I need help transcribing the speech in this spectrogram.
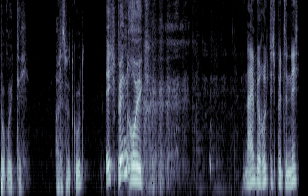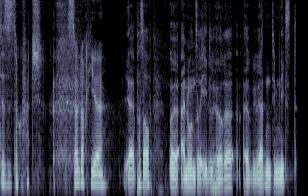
Beruhig dich. Alles wird gut. Ich bin ruhig. Nein, beruhig dich bitte nicht, das ist doch Quatsch. Das soll doch hier. Ja, pass auf, äh, einer unserer Edelhörer, äh, wir werden demnächst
